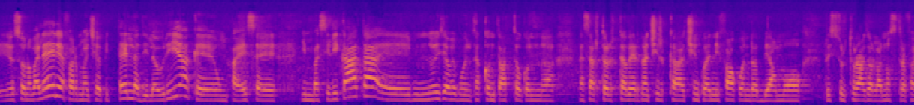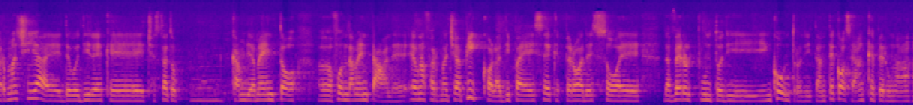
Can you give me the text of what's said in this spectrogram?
io sono Valeria, farmacia Pittella di Lauria, che è un paese in Basilicata e noi siamo venuti a contatto con la Sartor Taverna circa 5 anni fa quando abbiamo ristrutturato la nostra farmacia e devo dire che c'è stato cambiamento eh, fondamentale. È una farmacia piccola di paese che però adesso è davvero il punto di incontro di tante cose anche per una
